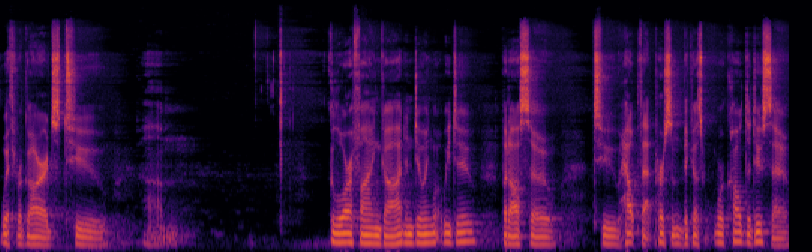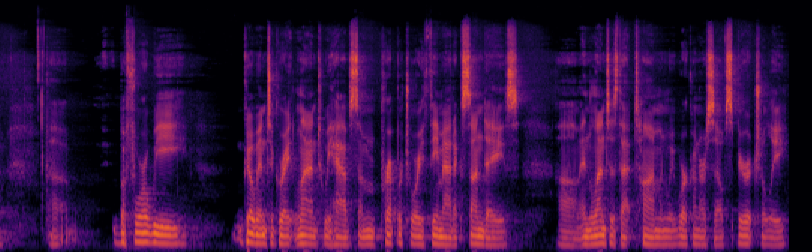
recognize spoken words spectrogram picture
with regards to um, glorifying God in doing what we do, but also to help that person because we're called to do so. Uh, before we go into Great Lent, we have some preparatory thematic Sundays. Um, and Lent is that time when we work on ourselves spiritually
